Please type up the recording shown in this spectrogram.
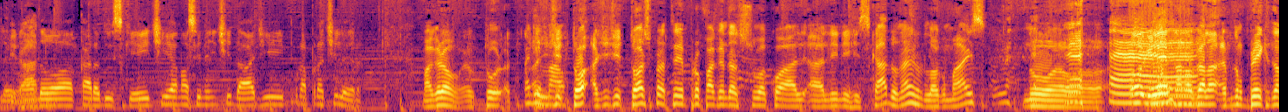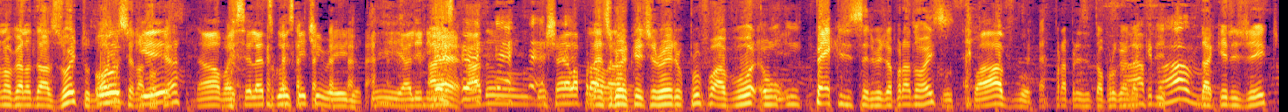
Levando Irado. a cara do skate e a nossa identidade pra prateleira. Magrão, eu tô, a, gente to- a gente torce pra ter propaganda sua com a Aline Riscado, né? Logo mais. No, na novela, no break da novela das 8, 9, sei lá qual é. Não, vai ser Let's Go Skate Radio. Que a Aline Ah, é? Riscado, deixar ela pra Let's lá. Go né? Skate Radio, por favor, um, um pack de cerveja pra nós, Por favor. pra apresentar o programa Por daquele, favor. daquele jeito.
